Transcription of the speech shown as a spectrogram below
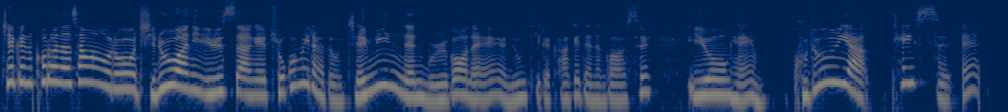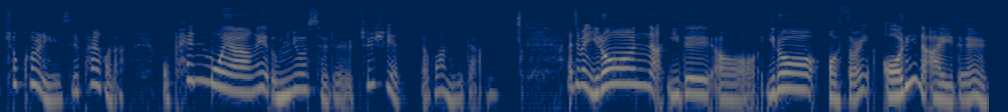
최근 코로나 상황으로 지루한 이 일상에 조금이라도 재미있는 물건에 눈길을 가게 되는 것을 이용해 구두약 케이스에 초콜릿을 팔거나 뭐 펜 모양의 음료수를 출시했다고 합니다. 하지만 이런 이들 어 이런 어 sorry 어린 아이들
